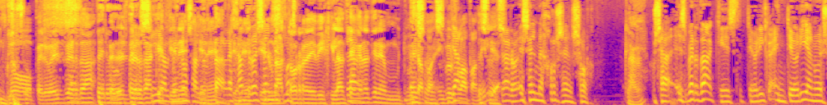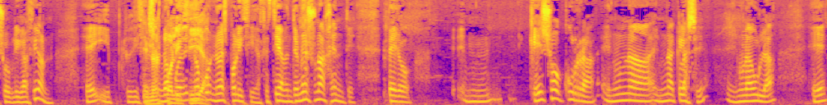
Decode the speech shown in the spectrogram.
Incluso. No, pero es verdad, Pero- pero, es pero verdad sí que al tiene, menos tiene- alertar. tiene- Alejandro, es tiene el una torre de vigilancia Claro. que no tiene mucha Eso. Incluso Ya, la familia. Claro, es el mejor sensor. Claro. O sea, es verdad que es teórica, en teoría no es su obligación. ¿eh? Y tú dices, Y no es puede- policía. no es policía, efectivamente, no es un agente. Pero em, que eso ocurra en una, en una clase, en un aula, ¿eh?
